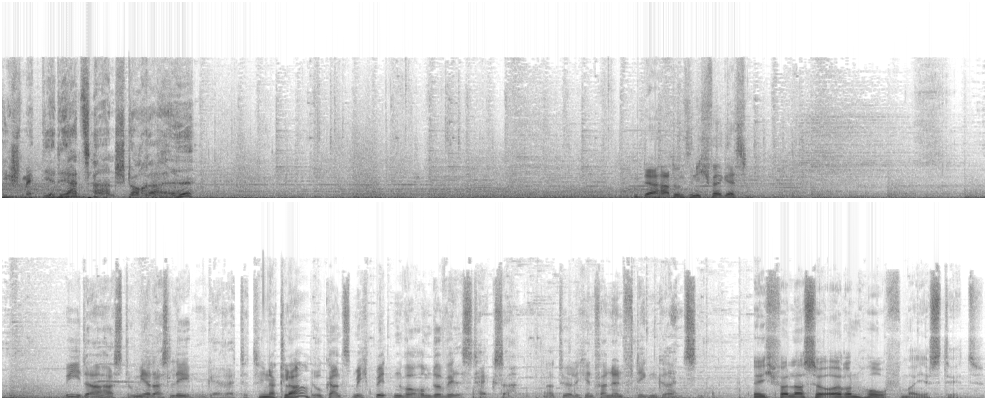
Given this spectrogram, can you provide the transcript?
Wie schmeckt dir der Zahnstocher, hä? Der hat uns nicht vergessen. Wieder hast du mir das Leben gerettet. Na klar. Du kannst mich bitten, worum du willst, Hexer. Natürlich in vernünftigen Grenzen. Ich verlasse euren Hof, Majestät.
